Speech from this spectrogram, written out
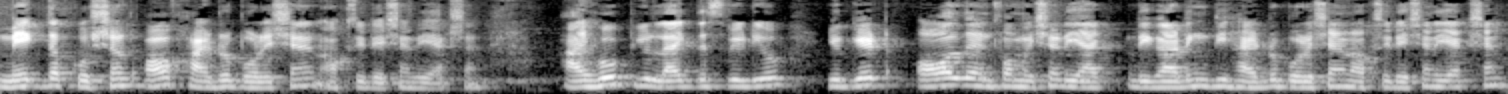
make the question of hydroboration and oxidation reaction I hope you like this video you get all the information regarding the hydroboration and oxidation reaction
